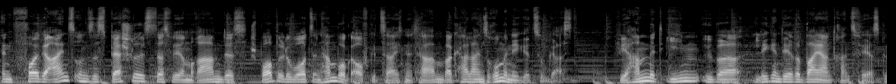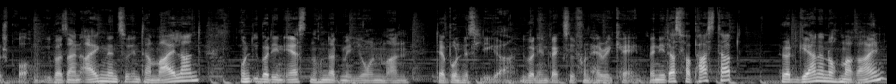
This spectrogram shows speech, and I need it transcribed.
in Folge 1 unseres Specials, das wir im Rahmen des Sportbild Awards in Hamburg aufgezeichnet haben, war Karl-Heinz Rummenigge zu Gast. Wir haben mit ihm über legendäre Bayern-Transfers gesprochen, über seinen eigenen zu Inter Mailand und über den ersten 100 Millionen Mann der Bundesliga, über den Wechsel von Harry Kane. Wenn ihr das verpasst habt, hört gerne noch mal rein.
